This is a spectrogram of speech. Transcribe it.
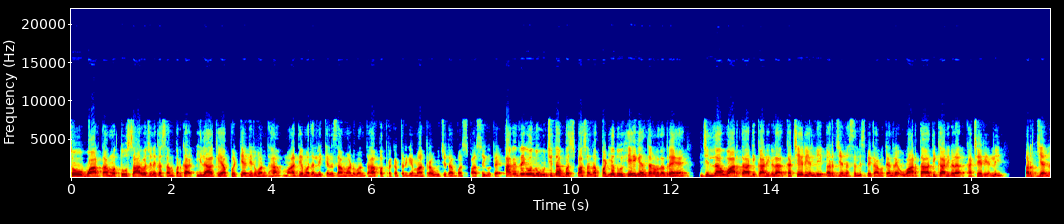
ಸೊ ವಾರ್ತಾ ಮತ್ತು ಸಾರ್ವಜನಿಕ ಸಂಪರ್ಕ ಇಲಾಖೆಯ ಪಟ್ಟಿಯಲ್ಲಿರುವಂತಹ ಮಾಧ್ಯಮದಲ್ಲಿ ಕೆಲಸ ಮಾಡುವಂತಹ ಪತ್ರಕರ್ತರಿಗೆ ಮಾತ್ರ ಉಚಿತ ಬಸ್ ಪಾಸ್ ಸಿಗುತ್ತೆ. ಹಾಗಂದ್ರೆ ಈಗ ಒಂದು ಉಚಿತ ಬಸ್ ಪಾಸ್ ಅನ್ನ ಪಡೆಯೋದು ಹೇಗೆ ಅಂತ ನೋಡೋದಾದ್ರೆ, ಜಿಲ್ಲಾ ವಾರ್ತಾಧಿಕಾರಿಗಳ ಕಚೇರಿಯಲ್ಲಿ ಅರ್ಜಿಯನ್ನ ಸಲ್ಲಿಸಬೇಕಾಗುತ್ತೆ. ಅಂದ್ರೆ ವಾರ್ತಾ ಅಧಿಕಾರಿಗಳ ಕಚೇರಿಯಲ್ಲಿ ಅರ್ಜಿಯನ್ನ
